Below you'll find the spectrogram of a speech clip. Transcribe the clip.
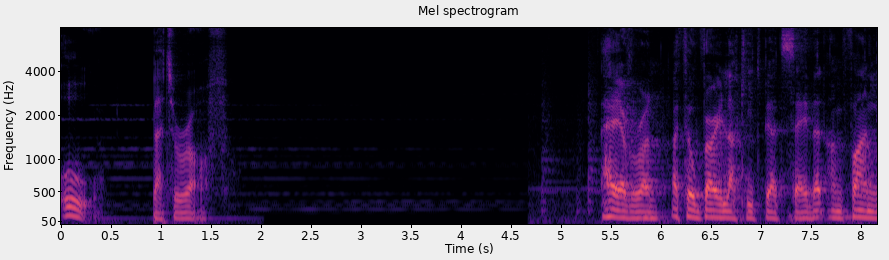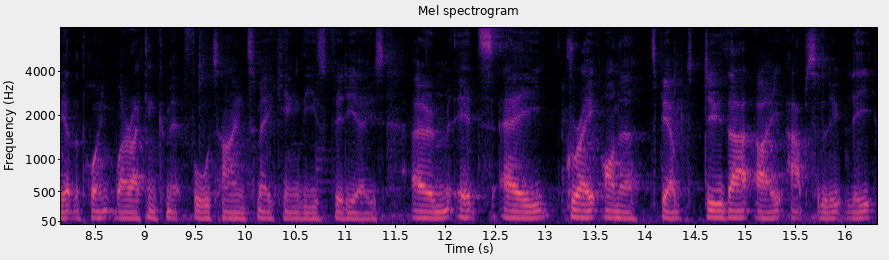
all better off. Hey everyone, I feel very lucky to be able to say that I'm finally at the point where I can commit full time to making these videos. Um, it's a great honour to be able to do that. I absolutely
